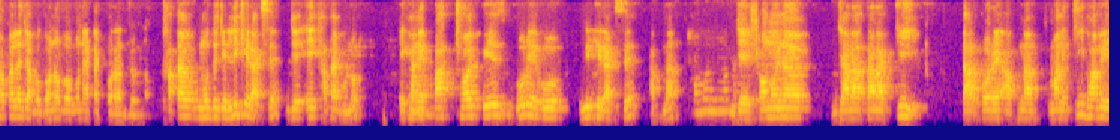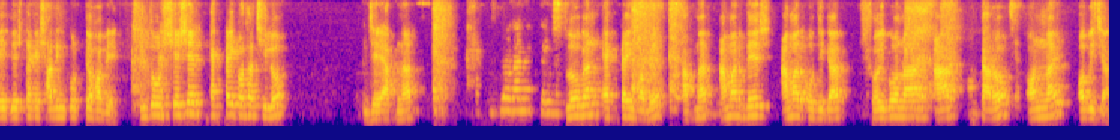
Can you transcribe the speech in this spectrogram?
সকালে যাব গণভবনে অ্যাটাক করার জন্য। খাতার মধ্যে যে লিখে রাখছে যে এই খাতাগুলো এখানে পাঁচ ছয় পেজ করে ও লিখে রাখছে আপনার যে সমন্বয়ক যারা তারা কি? তারপরে আপনার মানে কীভাবে এই দেশটাকে স্বাধীন করতে হবে? কিন্তু ওর শেষের একটাই কথা ছিল যে আপনার স্লোগান একটাই হবে। আপনার আমার দেশ আমার অধিকার সইব না আর কারও অন্যায় অবিচার।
